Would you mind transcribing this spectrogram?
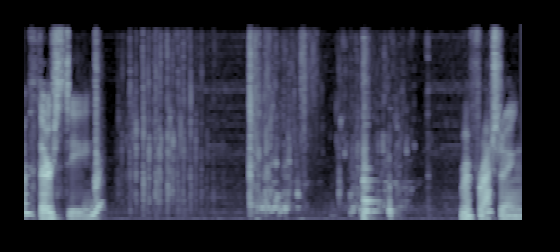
I'm thirsty. Refreshing.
